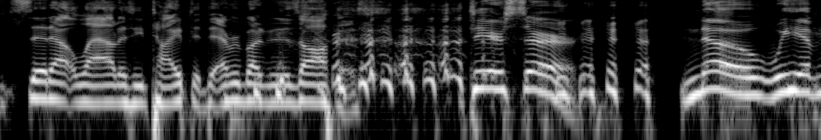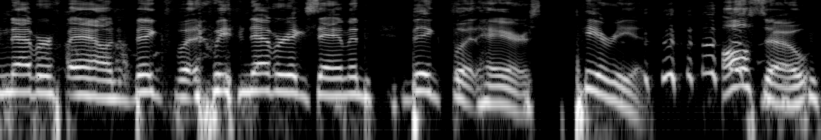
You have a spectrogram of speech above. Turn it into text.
said out loud as he typed it to everybody in his office. Dear sir, no, we have never found Bigfoot. We've never examined Bigfoot hairs. Period. Also,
